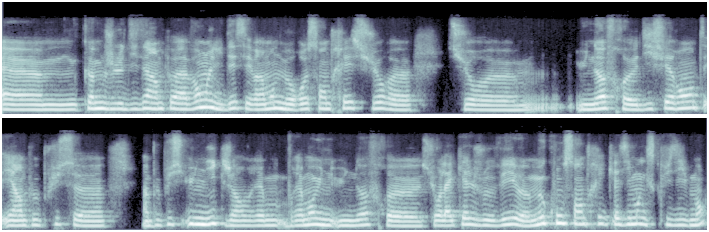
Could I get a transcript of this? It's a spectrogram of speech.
comme je le disais un peu avant, l'idée c'est vraiment de me recentrer sur sur une offre différente et un peu plus un peu plus unique, genre vraiment une, une offre sur laquelle je vais me concentrer quasiment exclusivement.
